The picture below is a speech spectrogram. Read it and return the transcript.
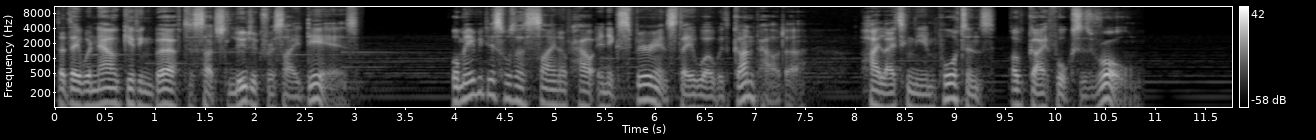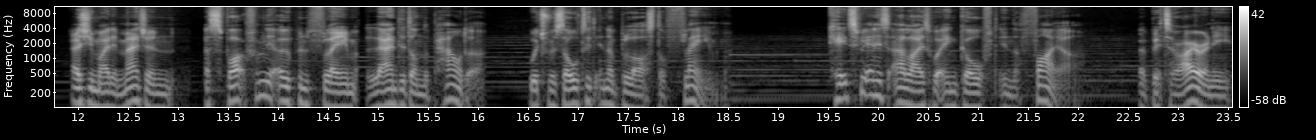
that they were now giving birth to such ludicrous ideas. Or maybe this was a sign of how inexperienced they were with gunpowder, highlighting the importance of Guy Fawkes' role. As you might imagine, a spark from the open flame landed on the powder, which resulted in a blast of flame. Catesby and his allies were engulfed in the fire, a bitter irony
